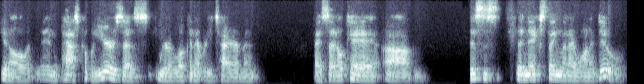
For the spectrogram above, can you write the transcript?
you know, in the past couple of years, as we were looking at retirement, I said, okay, um, this is the next thing that I want to do.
